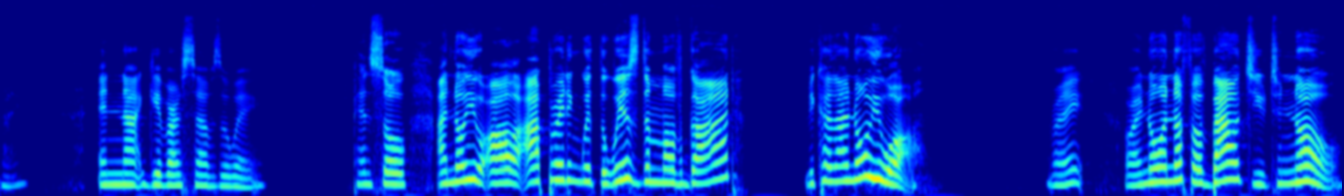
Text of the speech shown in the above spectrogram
Right? And not give ourselves away. And so I know you all are operating with the wisdom of God because I know you all. Right? Or I know enough about you to know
